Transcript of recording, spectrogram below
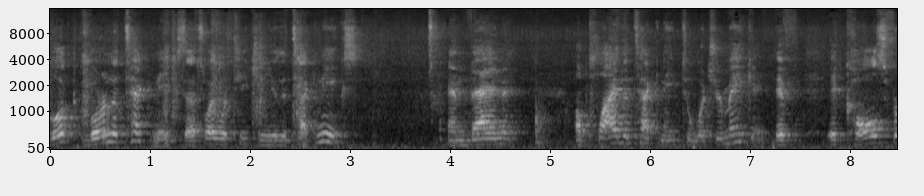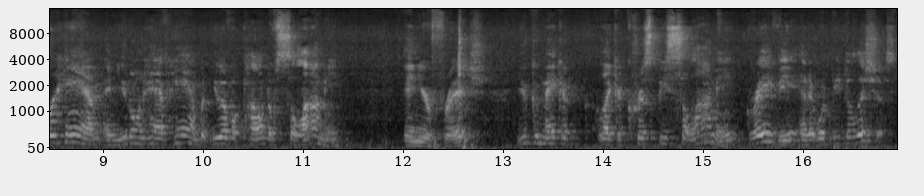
Look, learn the techniques. That's why we're teaching you the techniques. And then apply the technique to what you're making. If it calls for ham and you don't have ham, but you have a pound of salami in your fridge, you can make a like a crispy salami gravy and it would be delicious.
